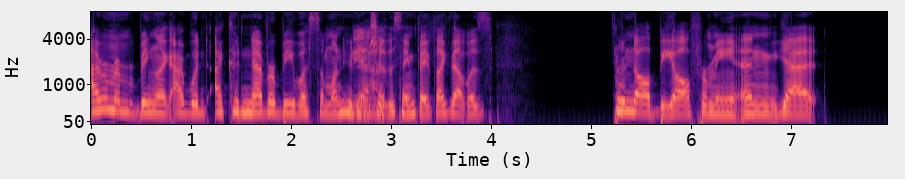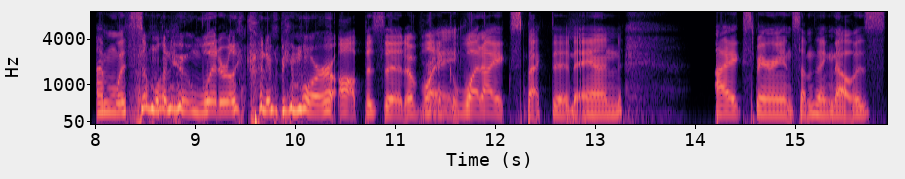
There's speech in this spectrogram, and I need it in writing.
I remember being like, I would, I could never be with someone who didn't share the same faith. Like that was end all be all for me. And yet I'm with someone who literally couldn't be more opposite of like Right. what I expected. And I experienced something that was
